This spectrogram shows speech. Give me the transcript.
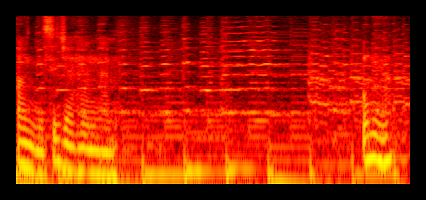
hangisi cehennem? O ne ya?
